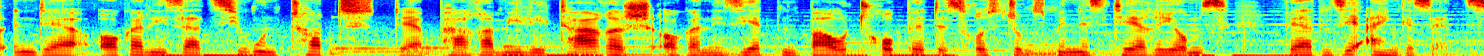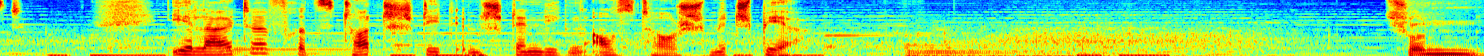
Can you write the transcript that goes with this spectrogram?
in der Organisation TOT, der paramilitarisch organisierten Bautruppe des Rüstungsministeriums, werden sie eingesetzt. Ihr Leiter Fritz Tott steht im ständigen Austausch mit Speer. Schon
